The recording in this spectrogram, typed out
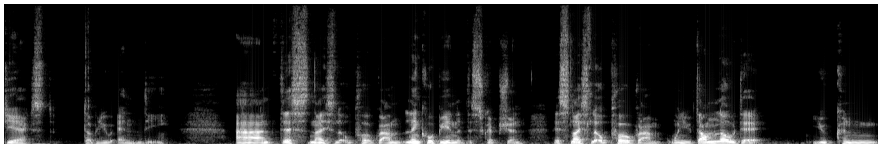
DXWND. And this nice little program, link will be in the description. This nice little program, when you download it, you can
